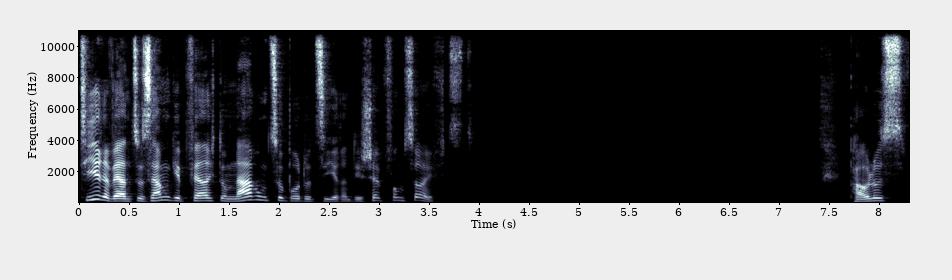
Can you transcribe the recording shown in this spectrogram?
Tiere werden zusammengepfercht, um Nahrung zu produzieren. Die Schöpfung seufzt. Paulus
